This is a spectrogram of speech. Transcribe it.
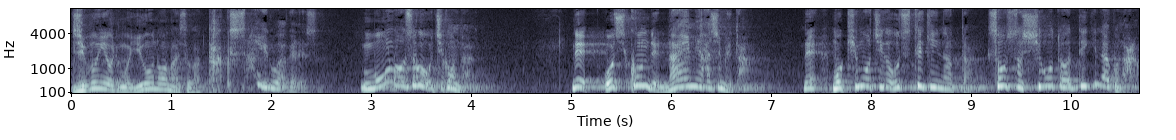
自分よりも有能な人がたくさんいるわけです。ものすごい落ち込んだ。で落ち込んで悩み始めた、ね、もう気持ちが鬱的になった。そうすると仕事ができなくなる。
